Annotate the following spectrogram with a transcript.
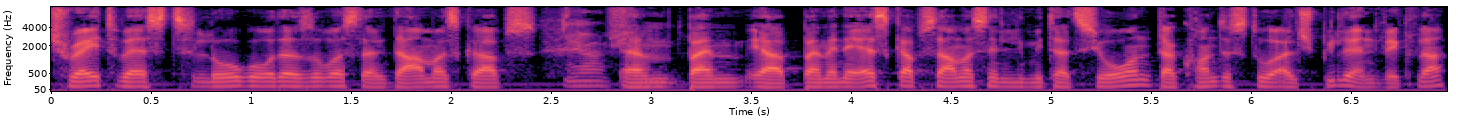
Trade West Logo oder sowas, weil damals gab's Ja, ähm, beim ja beim NES gab's damals eine Limitation, da konntest du als Spieleentwickler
